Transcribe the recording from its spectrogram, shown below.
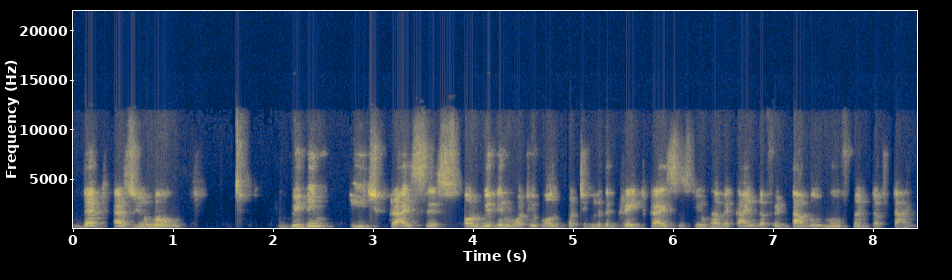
that, as you know, within each crisis or within what you call particularly the great crisis, you have a kind of a double movement of time.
